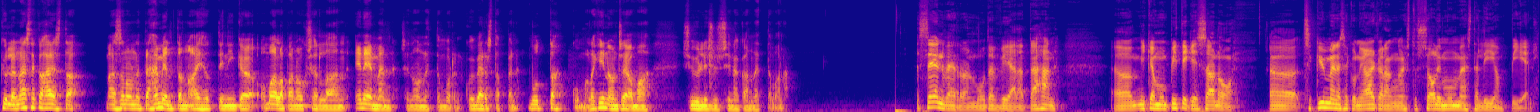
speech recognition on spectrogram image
kyllä näistä kahdesta mä sanon, että Hamilton aiheutti niin omalla panoksellaan enemmän sen onnettomuuden kuin Verstappen, mutta kummallakin on se oma syyllisyys siinä kannettavana. Sen verran muuten vielä tähän, mikä mun pitikin sanoa. Se 10 sekunnin aikarangaistus, se oli mun mielestä liian pieni.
